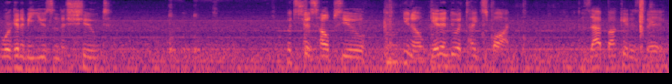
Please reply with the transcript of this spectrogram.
we're going to be using the chute, which just helps you, you know, get into a tight spot. Because that bucket is big,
